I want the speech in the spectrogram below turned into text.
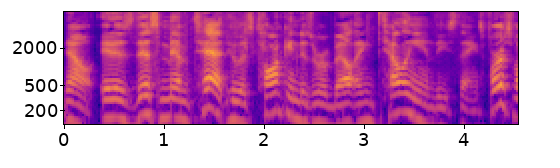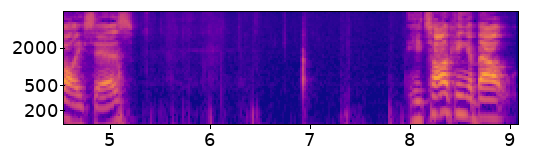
Now, it is this Memtet who is talking to Zerubbabel and telling him these things. First of all, he says, he's talking about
